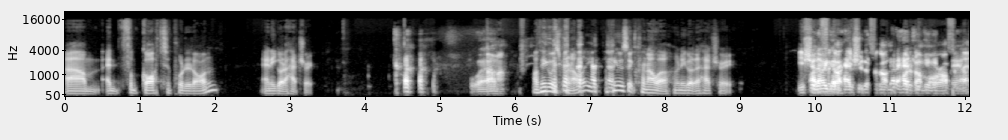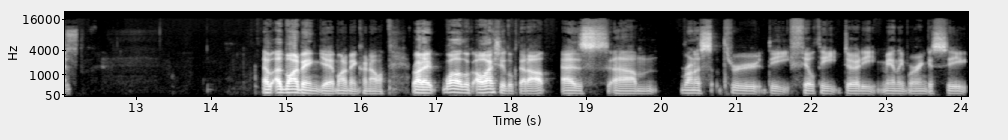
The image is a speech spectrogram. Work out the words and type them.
um, and forgot to put it on, and he got a hat trick. Wow. Bummer. I think it was Cronulla. I think it was at Cronulla when he got the hat trick. You should know have he got a forgot, you should have forgotten got to a put hat it on trick more often. Then It, it might have been, yeah, it might have been Cronulla. Right. While I look, I'll actually look that up as um, run us through the filthy, dirty Manly Warringah Sea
